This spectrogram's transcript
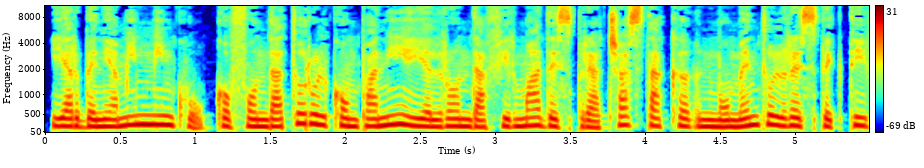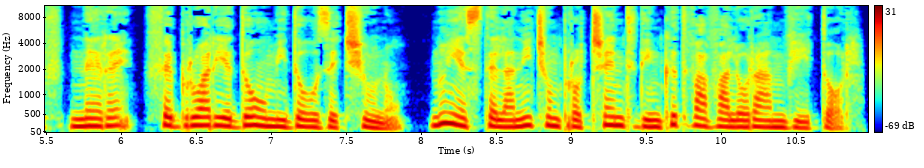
iar Benjamin Mincu, cofondatorul companiei Elrond afirma despre aceasta că în momentul respectiv, NR, februarie 2021, nu este la niciun procent din cât va valora în viitor.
